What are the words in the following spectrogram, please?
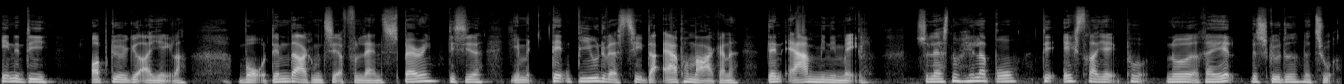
ind i de opdyrkede arealer. Hvor dem, der argumenterer for land sparing, de siger, jamen den biodiversitet, der er på markerne, den er minimal. Så lad os nu hellere bruge det ekstra areal på noget reelt beskyttet natur.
